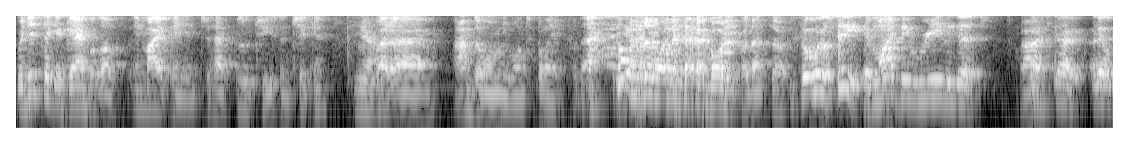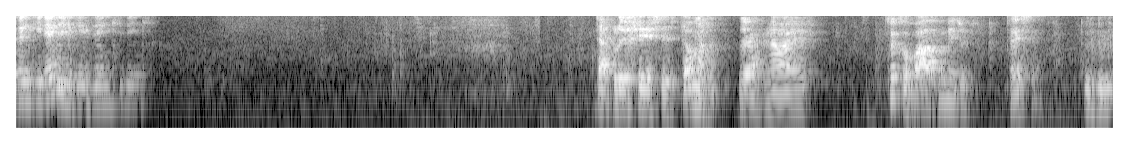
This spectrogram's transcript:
We did take a gamble of, in my opinion, to have blue cheese and chicken. Yeah. But um, I'm the only one to blame for that. I was the one that voted for that. So But we'll see. It We'll might see. be really good. Right. Let's go. A little dinky dink. dinky dinky dinky. That blue cheese is dominant. Yeah, no, it took a while for me to taste it. Mm-hmm.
